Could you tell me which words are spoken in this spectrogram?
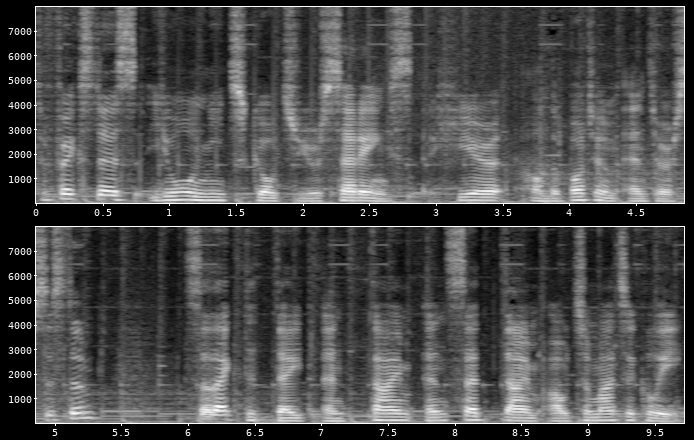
To fix this, you will need to go to your settings. Here on the bottom, enter system, select the date and time and set time automatically.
